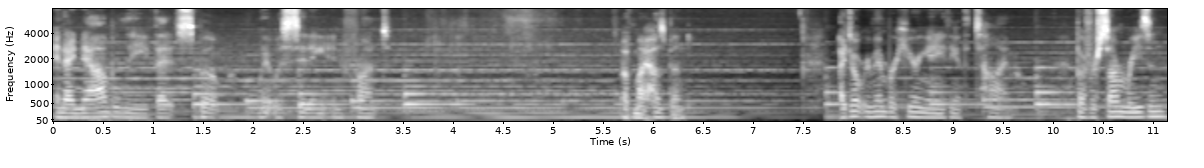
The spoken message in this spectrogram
and I now believe that it spoke when it was sitting in front of my husband. I don't remember hearing anything at the time, but for some reason,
